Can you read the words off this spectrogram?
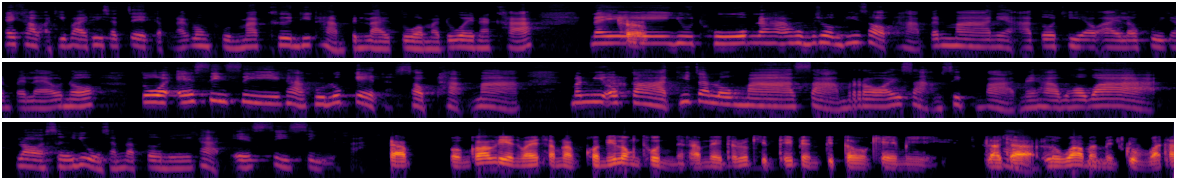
ให้คำอธิบายที่ชัดเจนกับนักลงทุนมากขึ้นที่ถามเป็นรายตัวมาด้วยนะคะ ใน YouTube นะคะ คุณผู้ชมที่สอบถามกันมาเนี่ยตัว TLI เราคุยกันไปแล้วเนาะตัว SCC ค่ะ คุณลูกเกดสอบถามมา มันมีโอกาสที่จะลงมา 330 บาทไหมคะเพราะว่า รอซื้ออยู่สำหรับตัวนี้ค่ะ SCC ค่ะครับผมก็เรียนไว้สำหรับคนที่ลงทุนนะครับ ในธุรกิจที่เป็นปิโตเคมี เราจะรู้ว่ามันเป็นกลุ่มวัฏ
